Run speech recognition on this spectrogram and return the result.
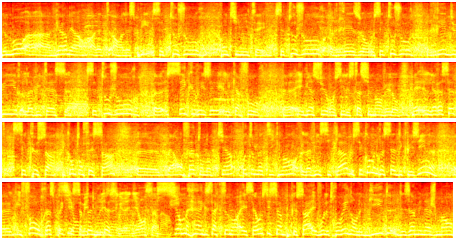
le mot à, garder en, l'esprit, c'est toujours continuité, c'est toujours réseau, c'est toujours réduire la vitesse, c'est toujours euh, sécuriser les carrefours euh, et bien sûr aussi le stationnement vélo. Mais les recettes, c'est que ça. Et quand on fait ça, euh, ben, en fait, on obtient automatiquement la ville cyclable. C'est comme une recette de cuisine. Il faut respecter si certaines vitesses. Les ingrédients, ça marche. Si on met, exactement. Et c'est aussi simple que ça. Et vous le trouvez dans le guide des aménagements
